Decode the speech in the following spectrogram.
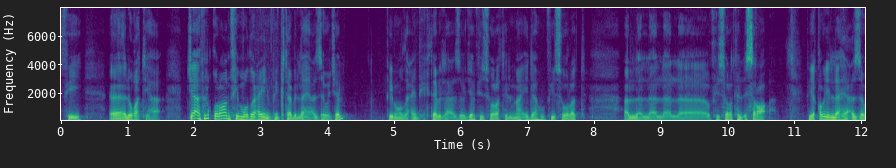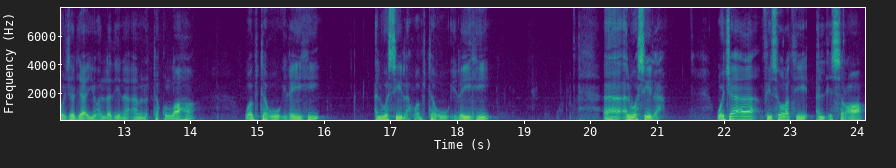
في آه، لغتها. جاء في القرآن في موضوعين في كتاب الله عز وجل في موضعين في كتاب الله عز وجل في سورة المائدة وفي سورة في سورة الإسراء. في قول الله عز وجل يا أيها الذين آمنوا اتقوا الله وابتغوا إليه الوسيلة وابتغوا إليه آه الوسيلة. وجاء في سورة الإسراء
